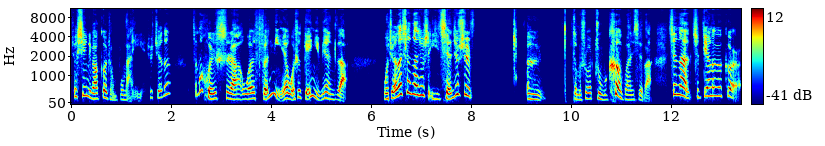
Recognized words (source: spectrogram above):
就心里边各种不满意，就觉得。怎么回事啊？我粉你，我是给你面子。我觉得现在就是以前就是，嗯，怎么说主客关系吧？现在是颠了个个儿，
